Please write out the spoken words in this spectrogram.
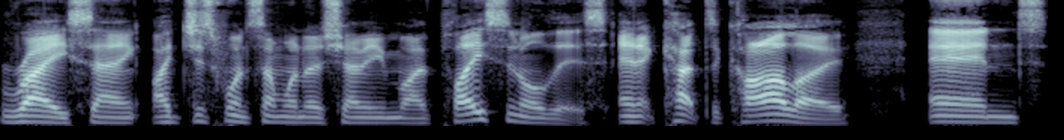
Rey saying, "I just want someone to show me my place in all this," and it cut to Kylo, and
